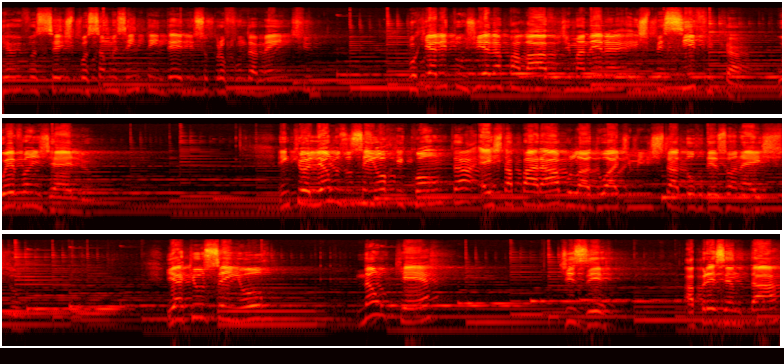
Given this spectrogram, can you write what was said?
que eu e vocês possamos entender isso profundamente, porque a liturgia da palavra, de maneira específica, o Evangelho, em que olhamos o Senhor que conta esta parábola do administrador desonesto, e aqui o Senhor não quer dizer, apresentar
